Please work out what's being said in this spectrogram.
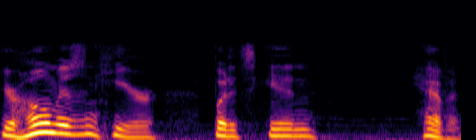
Your home isn't here, but it's in heaven.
